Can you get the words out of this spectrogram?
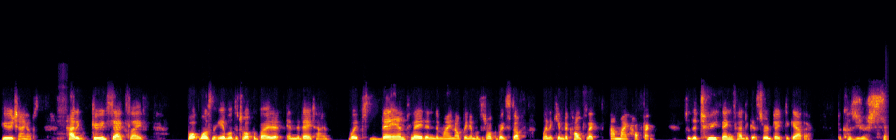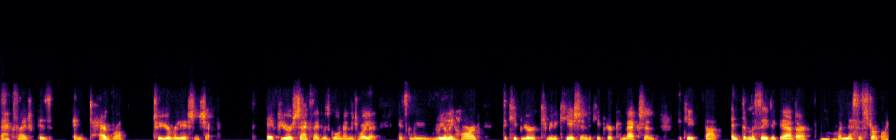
Huge hangups. Had a good sex life, but wasn't able to talk about it in the daytime, which then played into my not being able to talk about stuff when it came to conflict and my huffing. So the two things had to get sorted out together because your sex life is integral to your relationship. If your sex life is going down the toilet, it's going to be really hard to keep your communication, to keep your connection, to keep that intimacy together mm-hmm. when this is struggling.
